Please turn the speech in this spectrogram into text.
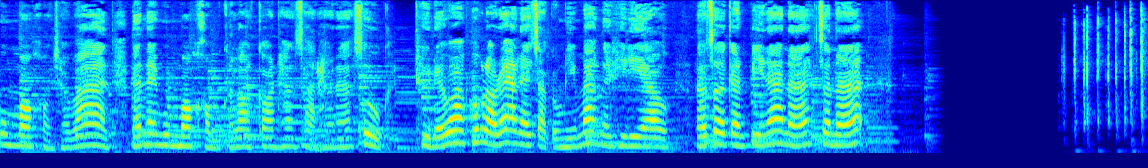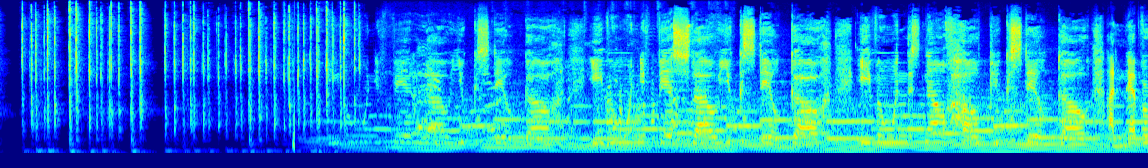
มุมมองของชาวบ้าน และในมุมมองของบุคลากรทางสาธารณสุข ถือได้ว่าพวกเราได้อะไรจากตรงนี้มากเลยทีเดียว แล้วเจอกันปีหน้านะจะนะ Even when you feel slow, you can still go. Even when there's no hope, you can still go. I never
